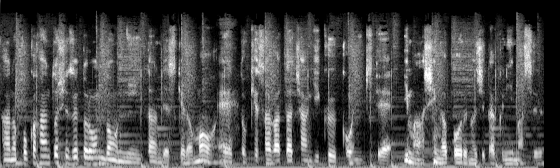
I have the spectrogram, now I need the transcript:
あのここ半年ずっとロンドンにいたんですけども、えええっ、と今朝方チャンギ空港に来て、今シンガポールの自宅にいます。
